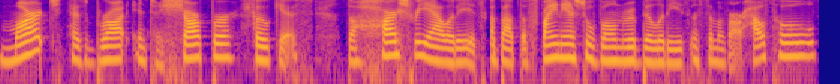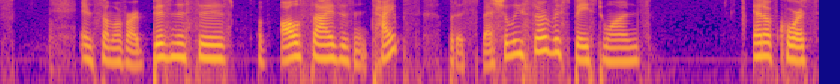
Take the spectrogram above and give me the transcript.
March has brought into sharper focus the harsh realities about the financial vulnerabilities in some of our households, in some of our businesses of all sizes and types, but especially service based ones, and of course,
